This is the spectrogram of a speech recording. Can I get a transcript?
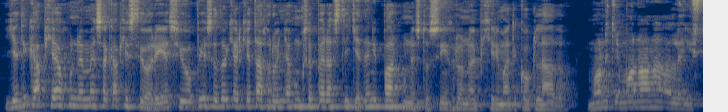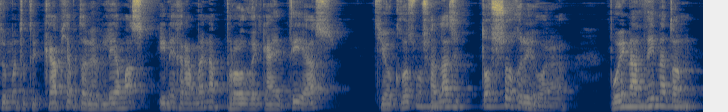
Γιατί κάποια έχουν μέσα κάποιες θεωρίες οι οποίες εδώ και αρκετά χρόνια έχουν ξεπεραστεί και δεν υπάρχουν στο σύγχρονο επιχειρηματικό κλάδο. Μόνο και μόνο αν αναλογιστούμε το ότι κάποια από τα βιβλία μας είναι γραμμένα προδεκαετίας και ο κόσμος αλλάζει τόσο γρήγορα που είναι αδύνατον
